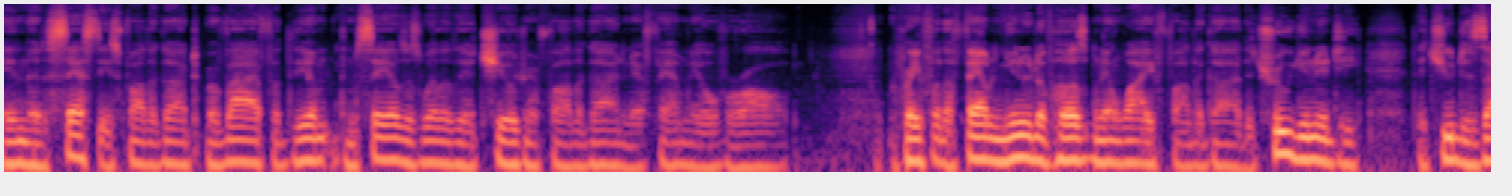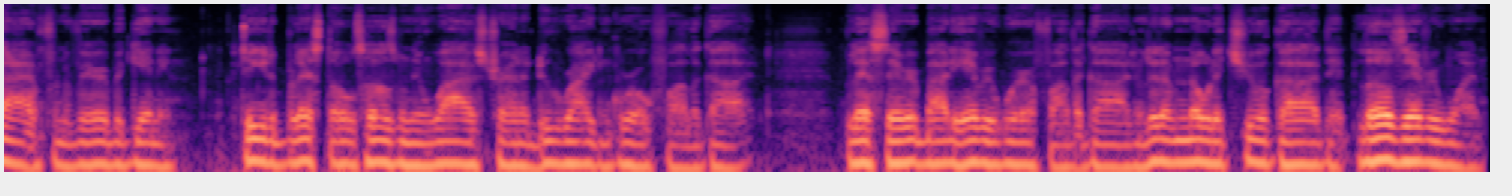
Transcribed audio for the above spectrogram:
and the necessities, Father God, to provide for them themselves as well as their children, Father God, and their family overall. We pray for the family unit of husband and wife, Father God, the true unity that you designed from the very beginning. Continue to bless those husbands and wives trying to do right and grow, Father God. Bless everybody everywhere, Father God, and let them know that you're a God that loves everyone.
